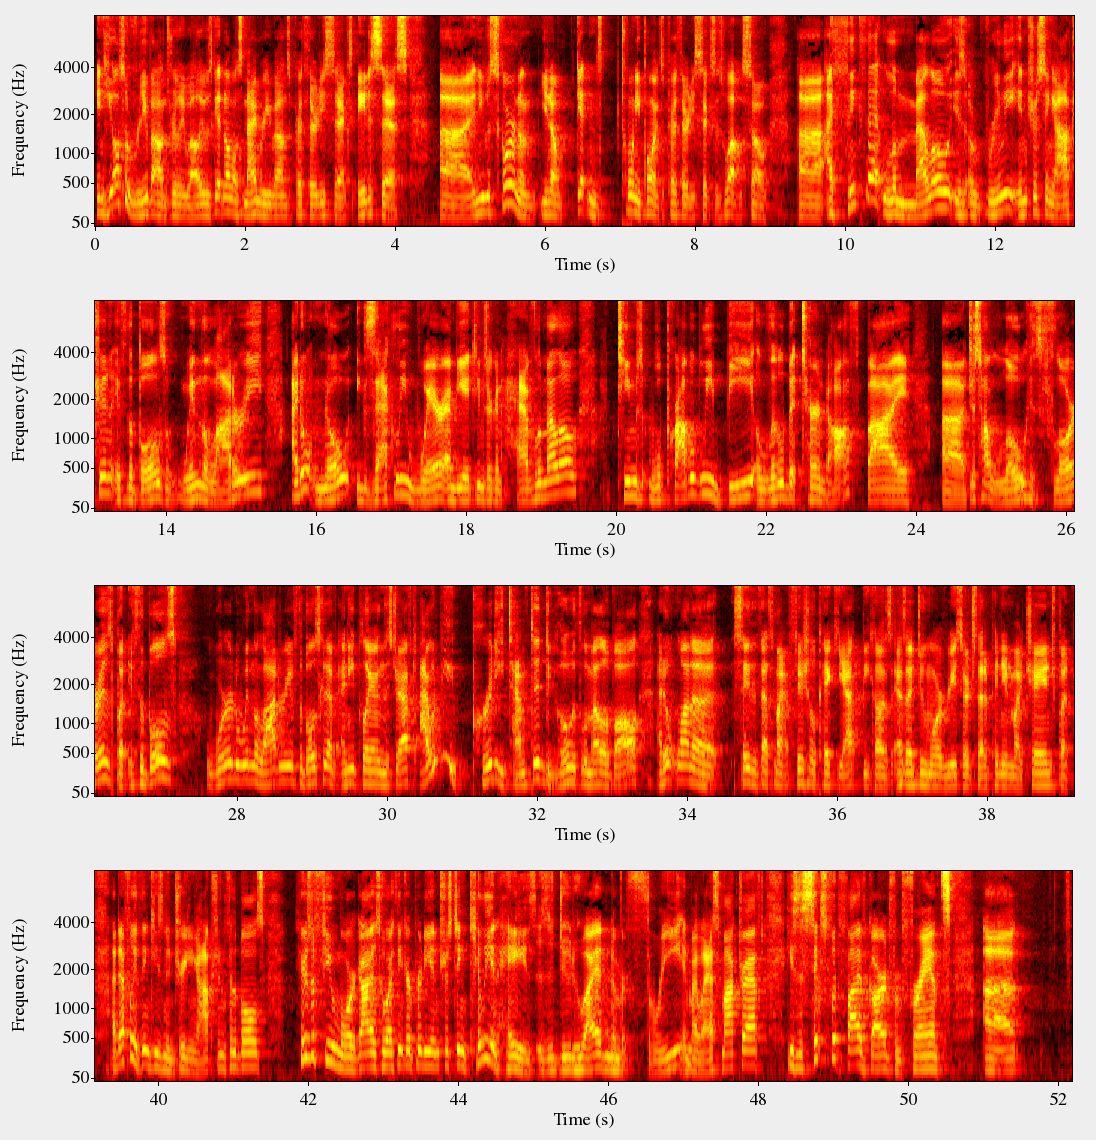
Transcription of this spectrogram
And he also rebounds really well. He was getting almost nine rebounds per 36, eight assists, uh, and he was scoring, on, you know, getting 20 points per 36 as well. So uh, I think that LaMelo is a really interesting option if the Bulls win the lottery. I don't know exactly where NBA teams are going to have LaMelo. Teams will probably be a little bit turned off by uh, just how low his floor is. But if the Bulls were to win the lottery, if the Bulls could have any player in this draft, I would be pretty tempted to go with LaMelo Ball. I don't want to say that that's my official pick yet because as I do more research, that opinion might change, but I definitely think he's an intriguing option for the Bulls. Here's a few more guys who I think are pretty interesting. Killian Hayes is a dude who I had number three in my last mock draft. He's a six foot five guard from France. Uh,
